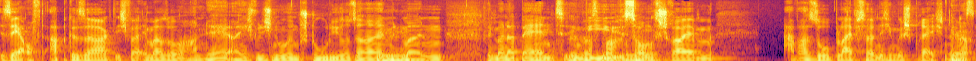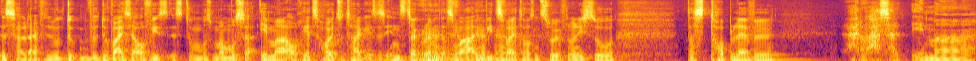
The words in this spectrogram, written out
sehr oft abgesagt. Ich war immer so, oh nee, eigentlich will ich nur im Studio sein, mhm. mit, meinen, mit meiner Band irgendwie Songs schreiben. Aber so bleibst du halt nicht im Gespräch. Ne? Ja. Das ist halt einfach. Du, du, du, weißt ja auch, wie es ist. Du musst, man muss ja immer, auch jetzt heutzutage ist es Instagram, das war irgendwie 2012 noch nicht so das Top-Level. Ja, du hast halt immer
